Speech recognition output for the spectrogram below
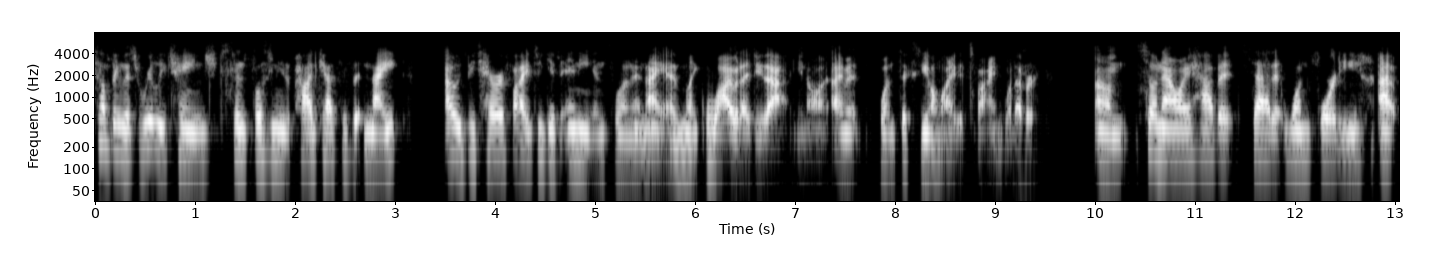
something that's really changed since listening to the podcast is at night. I would be terrified to give any insulin at night. And like, why would I do that? You know, I'm at 160 all night. It's fine, whatever. Um, so now I have it set at 140 at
